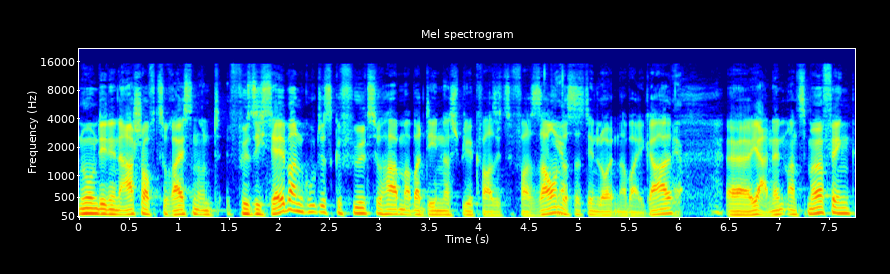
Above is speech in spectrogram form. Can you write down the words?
Nur um denen den Arsch aufzureißen und für sich selber ein gutes Gefühl zu haben, aber denen das Spiel quasi zu versauen. Ja. Das ist den Leuten aber egal. Ja. Äh, ja nennt man Smurfing.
